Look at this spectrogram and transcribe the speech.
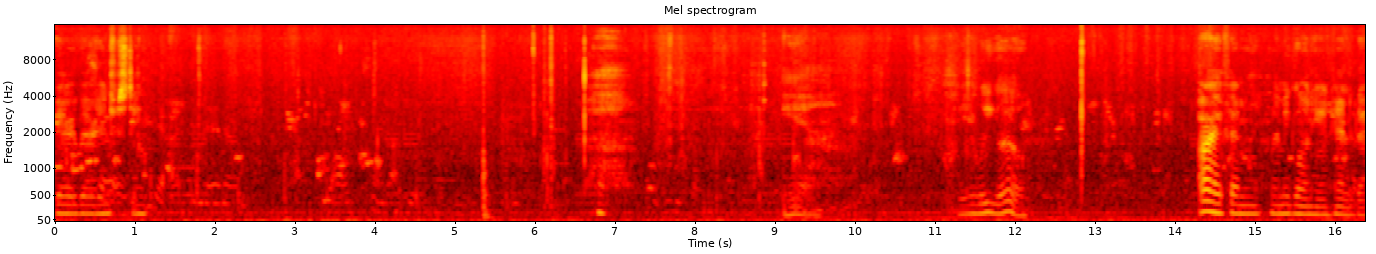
Very, very interesting. yeah. Here we go. All right, family. Let me go in here and handle that.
